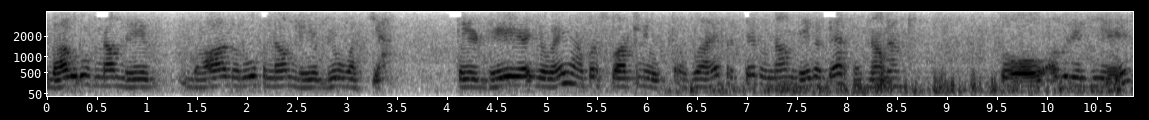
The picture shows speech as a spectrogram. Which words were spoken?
भाग रूप नाम ध्येय, भाग रूप नाम ध्येय भ्यो वाक्य। तो ये ध्येय जो है, यहाँ पर स्वार्थ में हुआ है प्रत्यय तो नाम ध्येय का क्या है? नाम। तो अब देखिए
